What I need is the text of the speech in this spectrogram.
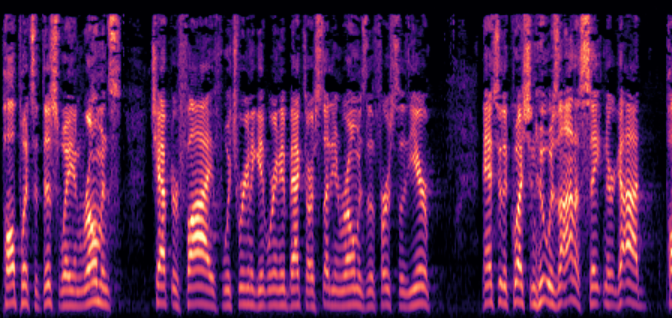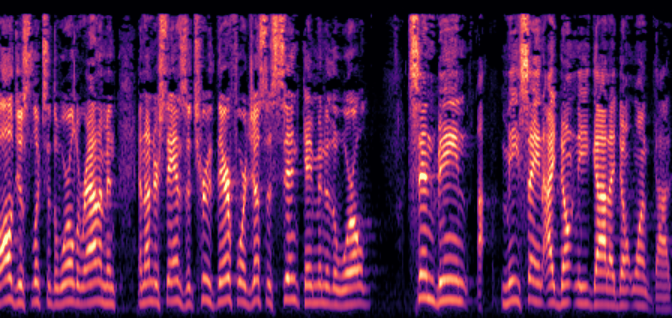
Paul puts it this way in Romans chapter 5, which we're going to get, we're going to get back to our study in Romans the first of the year answer the question, who was honest, Satan or God? Paul just looks at the world around him and, and understands the truth. Therefore, just as sin came into the world, sin being uh, me saying, I don't need God, I don't want God.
